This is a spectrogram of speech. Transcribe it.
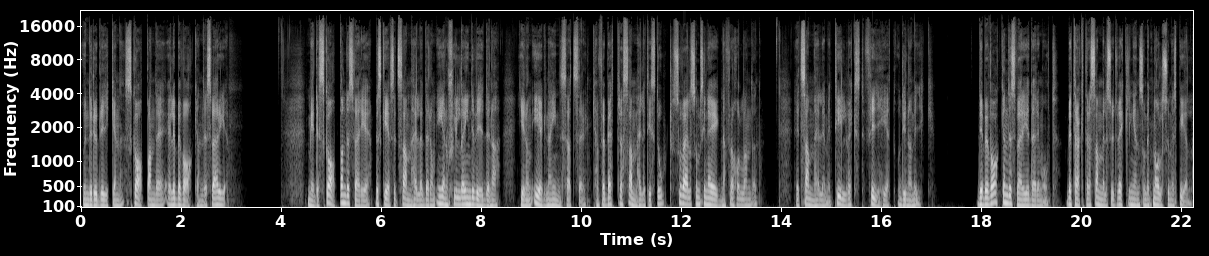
under rubriken Skapande eller bevakande Sverige. Med det skapande Sverige beskrevs ett samhälle där de enskilda individerna genom egna insatser kan förbättra samhället i stort såväl som sina egna förhållanden. Ett samhälle med tillväxt, frihet och dynamik. Det bevakande Sverige däremot betraktar samhällsutvecklingen som ett nollsummespel.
